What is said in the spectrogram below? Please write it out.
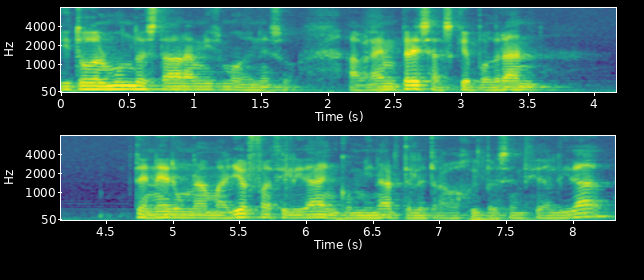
Y todo el mundo está ahora mismo en eso. Habrá empresas que podrán tener una mayor facilidad en combinar teletrabajo y presencialidad,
